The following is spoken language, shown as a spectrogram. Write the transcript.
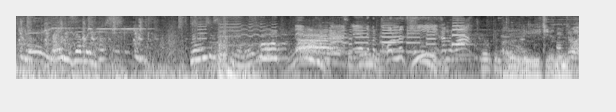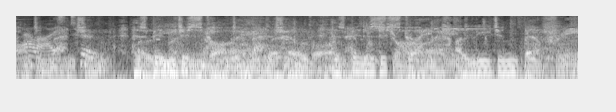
stone. นิ่มขนาดเนี้ยนี่มันคนหรือ ขี้กันวะ will be A healed, Legion and your haunted allies mansion too. has been destroyed. Mansion has been destroyed. A Legion belfry.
